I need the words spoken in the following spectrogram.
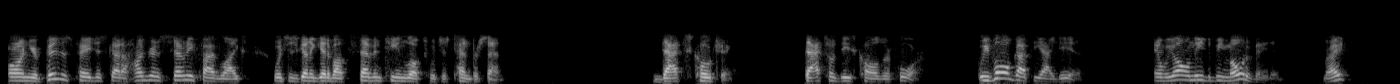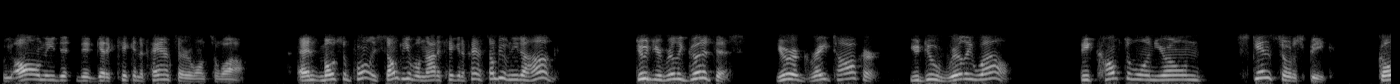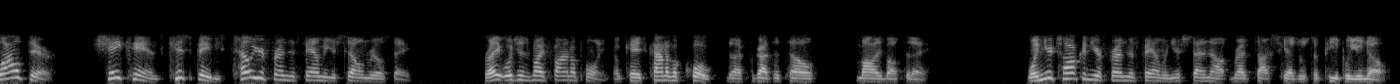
or on your business page it's got 175 likes, which is going to get about 17 looks, which is 10%. That's coaching. That's what these calls are for. We've all got the ideas, and we all need to be motivated, right? We all need to, to get a kick in the pants every once in a while. And most importantly, some people not a kick in the pants. Some people need a hug. Dude, you're really good at this. You're a great talker. You do really well. Be comfortable in your own skin, so to speak. Go out there, shake hands, kiss babies, tell your friends and family you're selling real estate, right? Which is my final point. Okay, it's kind of a quote that I forgot to tell Molly about today. When you're talking to your friends and family, and you're sending out Red Sox schedules to people you know,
